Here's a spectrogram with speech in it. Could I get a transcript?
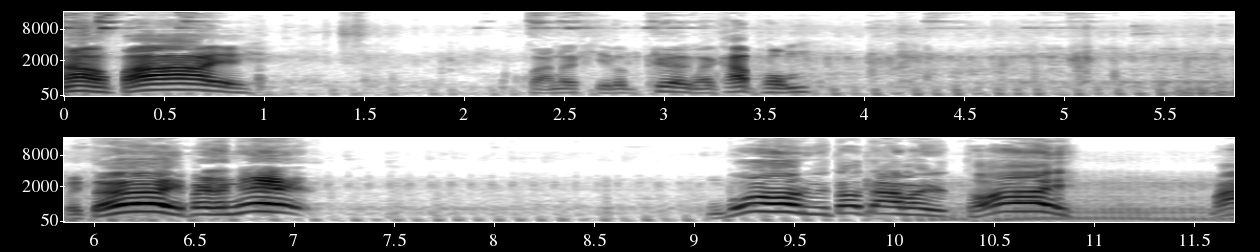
อ้าวไปขวานก็ขี่รถเครื่องนะครับผม ไปเตยไปทางนี้บูดวิโต้ตามไปถอยมา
